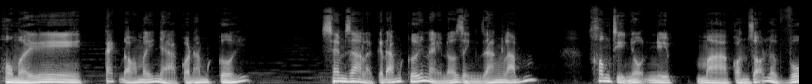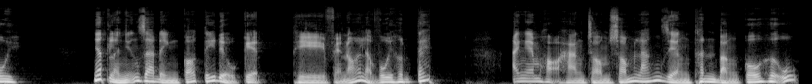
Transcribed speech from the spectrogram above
Hôm ấy, cách đó mấy nhà có đám cưới. Xem ra là cái đám cưới này nó rình rang lắm. Không chỉ nhộn nhịp mà còn rõ là vui. Nhất là những gia đình có tí điều kiện Thì phải nói là vui hơn Tết. Anh em họ hàng tròm xóm láng giềng thân bằng cố hữu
